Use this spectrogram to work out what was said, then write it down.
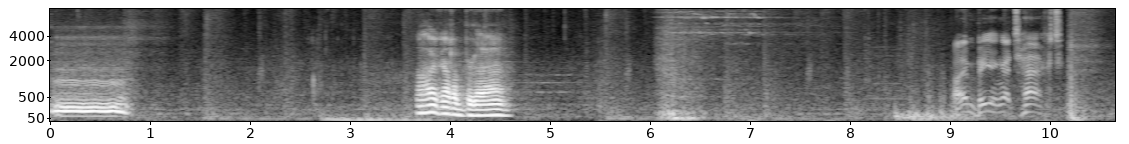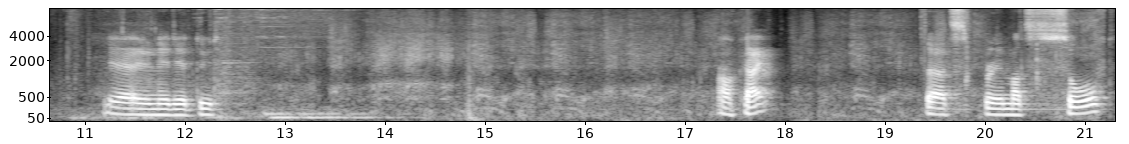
Hmm. I got a plan. I'm being attacked. Yeah, you're an idiot, dude. Okay. That's pretty much solved.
